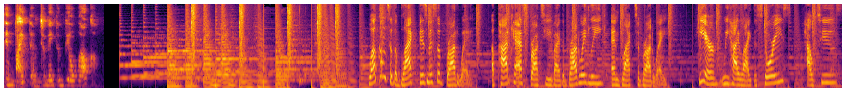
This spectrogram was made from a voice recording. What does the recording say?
invite them to make them feel welcome. Welcome to the Black Business of Broadway, a podcast brought to you by the Broadway League and Black to Broadway. Here, we highlight the stories, how to's,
